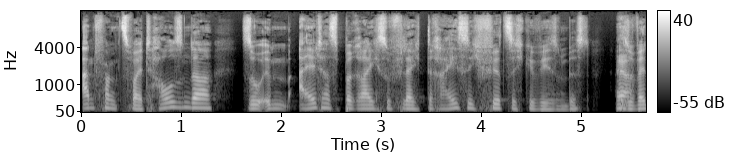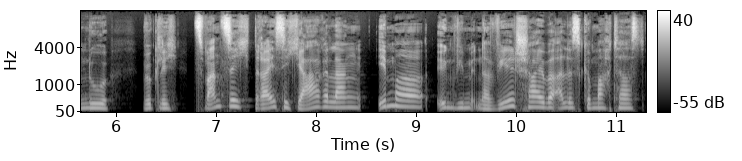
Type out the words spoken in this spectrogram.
Anfang 2000er so im Altersbereich so vielleicht 30, 40 gewesen bist. Also Ja. wenn du wirklich 20, 30 Jahre lang immer irgendwie mit einer Wählscheibe alles gemacht hast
